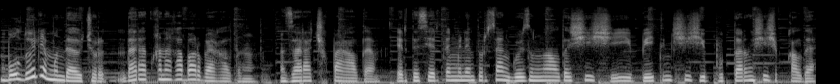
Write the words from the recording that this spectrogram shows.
болду эле мындай учур. Дааратканага барбай калдың. Зара чыкпай калды. Эртеси эртең менен турсаң көзүңдүн алды шишип бетиң шишип буттарың шишип калды.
